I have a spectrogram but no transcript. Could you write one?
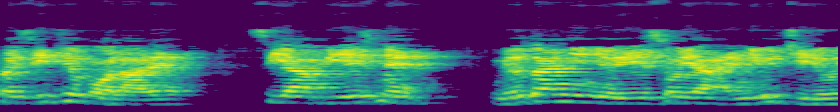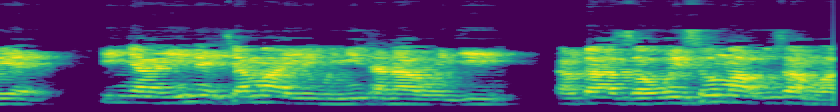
ဖွဲ့စည်းဖြစ်ပေါ်လာတဲ့ CRPH နဲ့မြို့သားညီညွတ်ရေးဆိုရ NUG တို့ရဲ့ပညာရေးနဲ့ကျန်းမာရေးဝန်ကြီးဌာနဝန်ကြီးဒေါက်တာဇော်ဝေစိုးမဦးဆောင်က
